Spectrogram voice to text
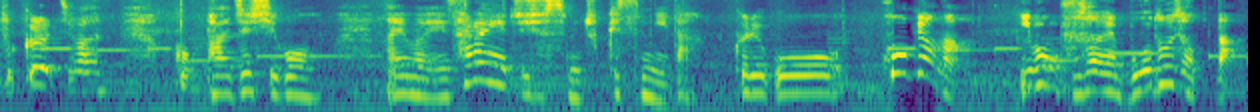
부끄럽지만 꼭 봐주시고 많이 많이 사랑해 주셨으면 좋겠습니다. 그리고 혹여나 이번 부산에 못 오셨다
